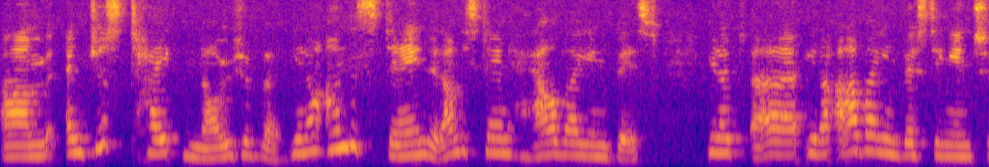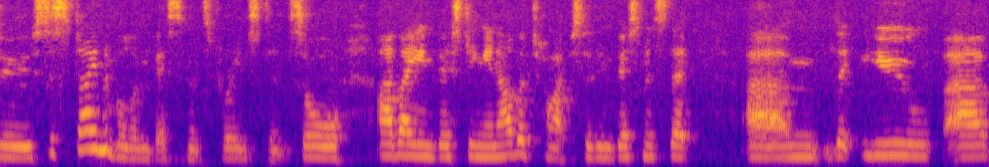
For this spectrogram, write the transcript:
Um, and just take note of it. You know, understand it, understand how they invest you know, uh, you know, are they investing into sustainable investments, for instance, or are they investing in other types of investments that um, that you uh,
